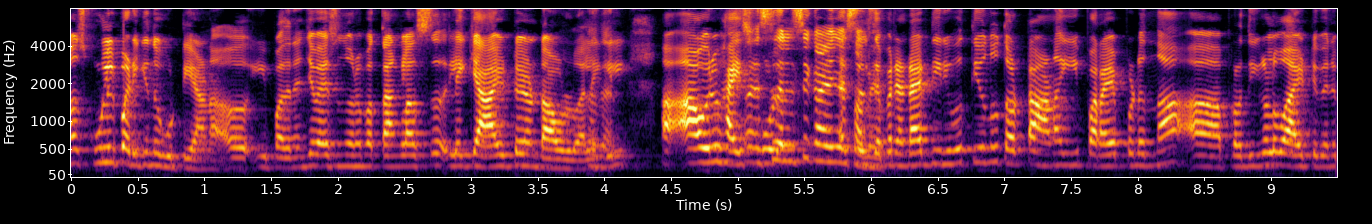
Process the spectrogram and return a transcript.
അവൻ സ്കൂളിൽ പഠിക്കുന്ന കുട്ടിയാണ്. ഈ പതിനഞ്ച് വയസ്സെന്ന് പറയുമ്പോൾ പത്താം ക്ലാസ്സിലേക്ക് ആയിട്ടേ ഉണ്ടാവുള്ളൂ. അല്ലെങ്കിൽ ആ- ഒരു ഹൈ ഹൈസ്കൂൾ രണ്ടായിരത്തി ഇരുപത്തിയൊന്ന് തൊട്ടാണ് ഈ പറയപ്പെടുന്ന പ്രതികളുമായിട്ട് ഇവന്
